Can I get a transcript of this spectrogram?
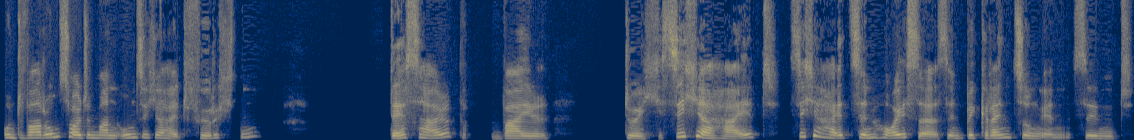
Und warum sollte man Unsicherheit fürchten? Deshalb, weil durch Sicherheit, Sicherheit sind Häuser, sind Begrenzungen, sind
